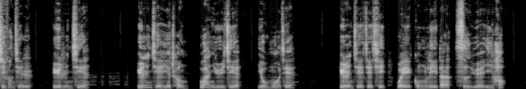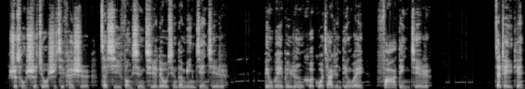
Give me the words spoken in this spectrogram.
西方节日愚人节，愚人节也称万愚节、幽默节。愚人节节期为公历的四月一号，是从十九世纪开始在西方兴起流行的民间节日，并未被任何国家认定为法定节日。在这一天，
